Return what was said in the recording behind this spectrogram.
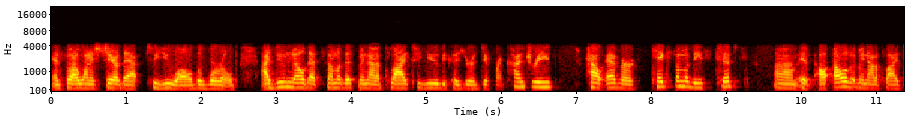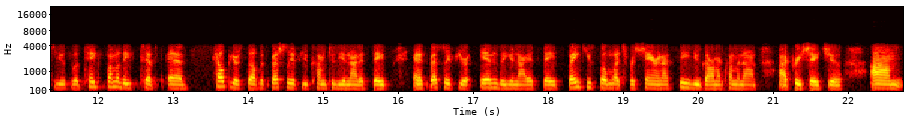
And so I want to share that to you all, the world. I do know that some of this may not apply to you because you're in different countries. However, take some of these tips. Um, it, all of it may not apply to you, so take some of these tips and help yourself, especially if you come to the United States and especially if you're in the United States. Thank you so much for sharing. I see you, Ghana, coming on. I appreciate you. Um,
